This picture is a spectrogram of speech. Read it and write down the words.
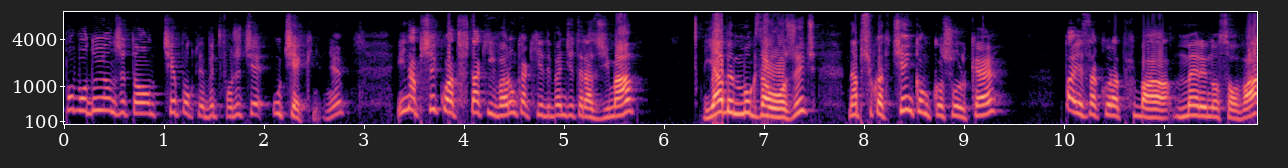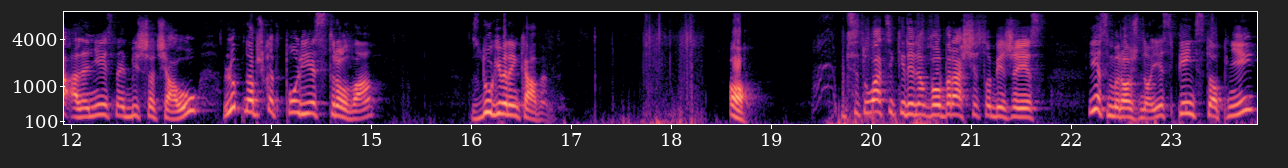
powodując, że to ciepło, które wytworzycie, ucieknie. Nie? I na przykład w takich warunkach, kiedy będzie teraz zima, ja bym mógł założyć na przykład cienką koszulkę, to jest akurat chyba merynosowa, ale nie jest najbliższa ciału, lub na przykład poliestrowa z długim rękawem. O! W sytuacji, kiedy no, wyobraźcie sobie, że jest, jest mroźno, jest 5 stopni,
